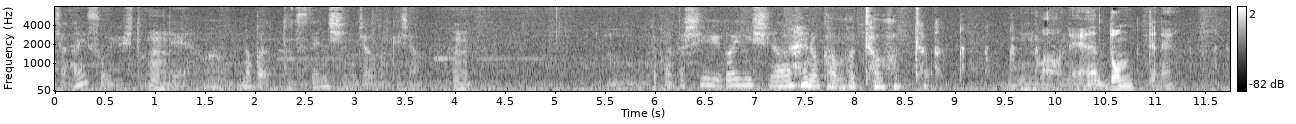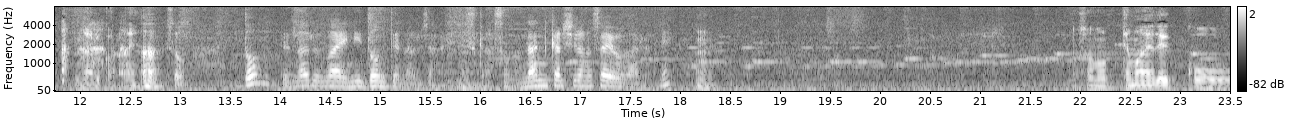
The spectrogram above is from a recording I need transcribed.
じゃない？そういう人って、うん、うん、なんか突然死んじゃうわけじゃん。うんだから私意外に知らないのかもって思った。まあねドンってね。なるからね。うんそう。ドンってなる前にドンってなるじゃないですか、うん、その何かしらの作用があるね、うん、その手前でこ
